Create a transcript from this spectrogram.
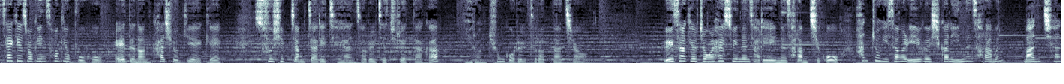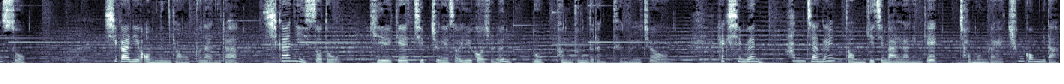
세계적인 석유 부호 에드넌 카쇼기에게 수십 장짜리 제안서를 제출했다가 이런 충고를 들었다죠. 의사결정을 할 수 있는 자리에 있는 사람치고 한쪽 이상을 읽을 시간이 있는 사람은 많지 않죠. 시간이 없는 경우뿐 아니라 시간이 있어도 길게 집중해서 읽어주는 높은 분들은 드물죠. 핵심은 한 장을 넘기지 말라는 게 전문가의 충고입니다.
